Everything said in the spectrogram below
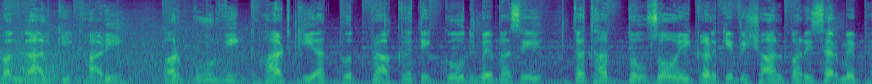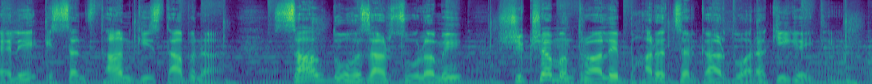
बंगाल की खाड़ी और पूर्वी घाट की अद्भुत प्राकृतिक गोद में बसे तथा 200 एकड़ के विशाल परिसर में फैले इस संस्थान की स्थापना साल 2016 में शिक्षा मंत्रालय भारत सरकार द्वारा की गई थी।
